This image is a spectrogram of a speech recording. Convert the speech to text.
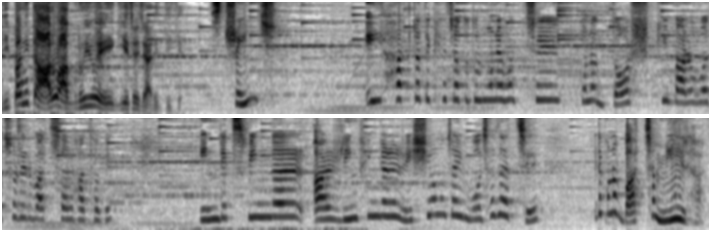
দীপান্বিতা আরও আগ্রহী হয়ে এগিয়ে যায় জারির দিকে। স্ট্রেঞ্জ এই হাতটা দেখে যতদূর মনে হচ্ছে কোনো দশ কি বারো বছরের বাচ্চার হাত হবে। ইন্ডেক্স ফিঙ্গার আর রিং ফিঙ্গারের রেশিও অনুযায়ী বোঝা যাচ্ছে এটা কোনো বাচ্চা মেয়ের হাত।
